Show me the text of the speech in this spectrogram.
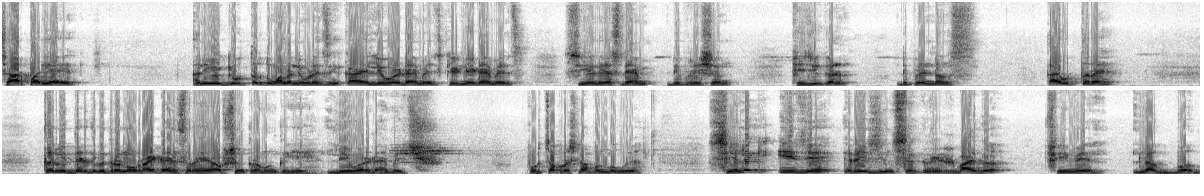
चार पर्याय आहेत. आणि योग्य उत्तर तुम्हाला निवडायचं आहे काय? Liver damage kidney damage C N S damage depression physical dependence काय उत्तर आहे? तर विद्यार्थी मित्रांनो राईट आन्सर आहे ऑप्शन क्रमांक ए लिव्हर डॅमेज पुढचा प्रश्न आपण बघूया. Shellac is a resin secreted by the female lac bug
